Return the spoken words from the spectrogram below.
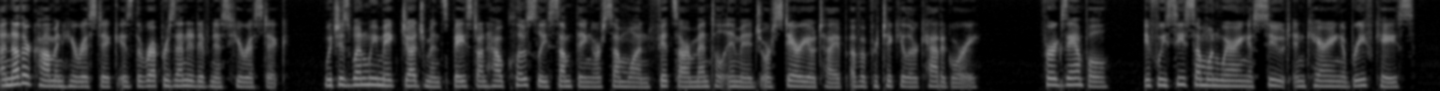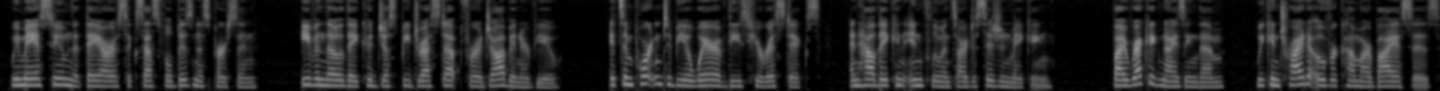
Another common heuristic is the representativeness heuristic, which is when we make judgments based on how closely something or someone fits our mental image or stereotype of a particular category. For example, if we see someone wearing a suit and carrying a briefcase, we may assume that they are a successful business person, even though they could just be dressed up for a job interview. It's important to be aware of these heuristics and how they can influence our decision making. By recognizing them, we can try to overcome our biases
